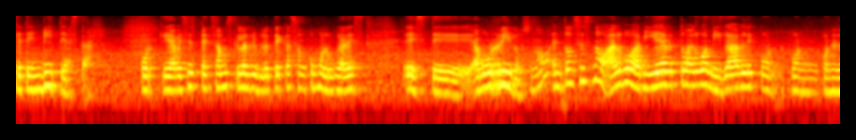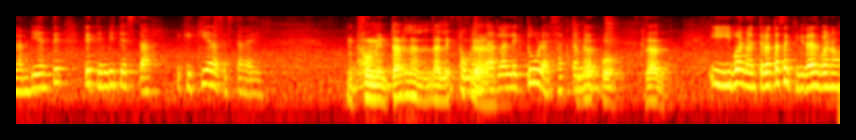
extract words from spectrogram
que te invite a estar, porque a veces pensamos que las bibliotecas son como lugares este, aburridos, ¿no? Entonces, no, algo abierto, algo amigable con, con, con, el ambiente que te invite a estar y que quieras estar ahí. ¿no? Fomentar la, la, lectura. Fomentar la lectura, exactamente. Claro, claro. Y bueno, entre otras actividades, bueno,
